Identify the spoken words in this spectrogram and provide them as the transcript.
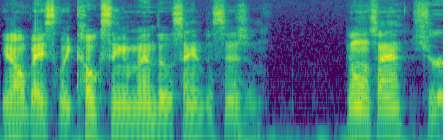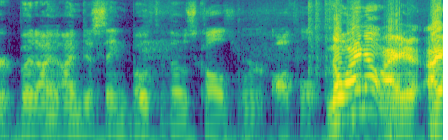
You know, basically coaxing him into the same decision. You know what I'm saying? Sure, but I, I'm just saying both of those calls were awful. No, I know. I, I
